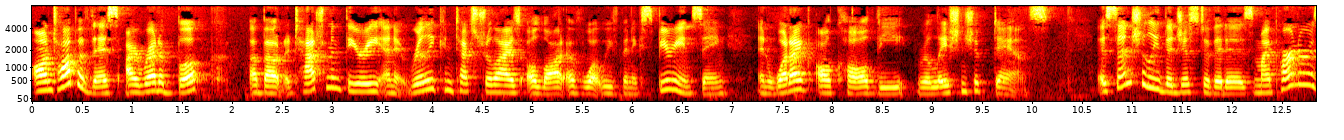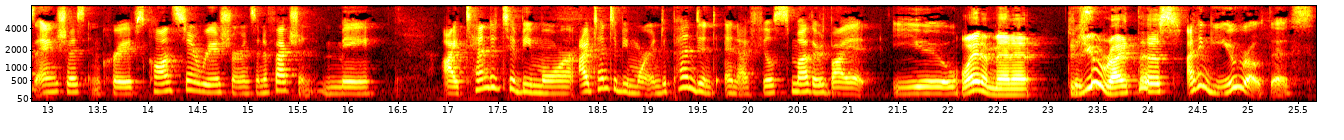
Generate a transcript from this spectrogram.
On top of this, I read a book about attachment theory, and it really contextualized a lot of what we've been experiencing and what I- I'll call the relationship dance. Essentially, the gist of it is my partner is anxious and craves constant reassurance and affection. Me. I tended to be more I tend to be more independent and I feel smothered by it. You. Wait a minute. Did you write this? I think you wrote this.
